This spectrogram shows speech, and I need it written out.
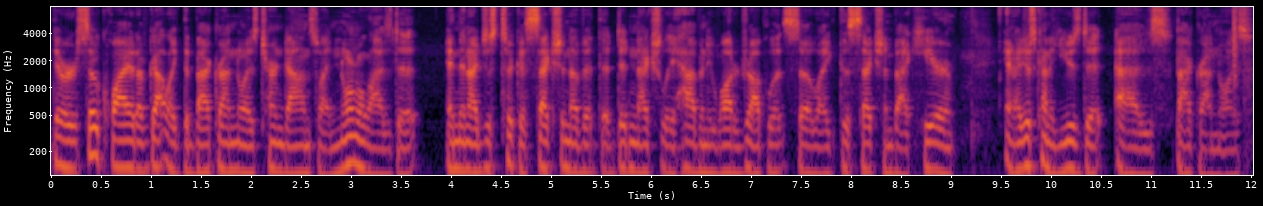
they were so quiet. I've got like the background noise turned down, so I normalized it, and then I just took a section of it that didn't actually have any water droplets. So like this section back here, and I just kind of used it as background noise.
